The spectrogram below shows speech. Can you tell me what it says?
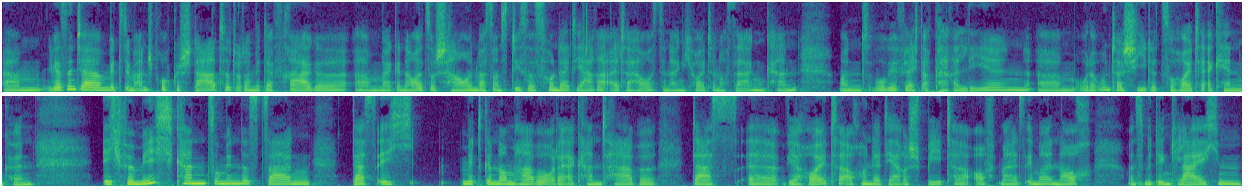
Ähm, wir sind ja mit dem Anspruch gestartet oder mit der Frage, ähm, mal genauer zu schauen, was uns dieses 100 Jahre alte Haus denn eigentlich heute noch sagen kann und wo wir vielleicht auch Parallelen ähm, oder Unterschiede zu heute erkennen können. Ich für mich kann zumindest sagen, dass ich mitgenommen habe oder erkannt habe, dass äh, wir heute, auch 100 Jahre später, oftmals immer noch uns mit den gleichen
